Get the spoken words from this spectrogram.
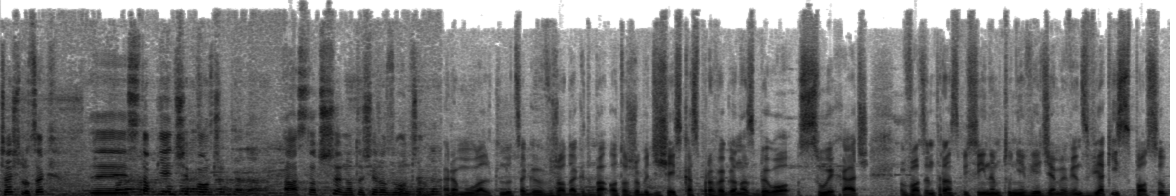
Cześć Lucek. Yy, 105 się połączy. A, 103, no to się rozłączam. Romuald Lucek Wrzodak dba o to, żeby dzisiaj z Kasprowego nas było słychać. Wozem transmisyjnym tu nie wiedziemy, więc w jaki sposób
